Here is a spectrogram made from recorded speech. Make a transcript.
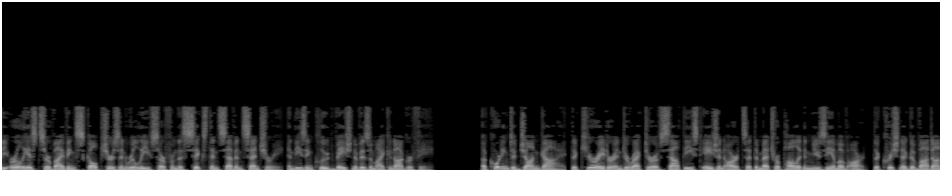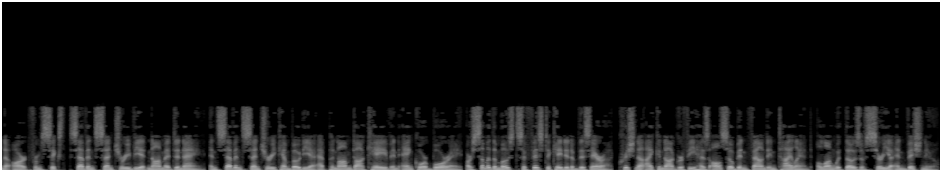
The earliest surviving sculptures and reliefs are from the 6th and 7th century, and these include Vaishnavism iconography. According to John Guy, the curator and director of Southeast Asian Arts at the Metropolitan Museum of Art, the Krishna Govardhana art from 6th, 7th century Vietnam at Da Nang, and 7th century Cambodia at Phnom Da Cave in Angkor Borei, are some of the most sophisticated of this era. Krishna iconography has also been found in Thailand, along with those of Surya and Vishnu.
